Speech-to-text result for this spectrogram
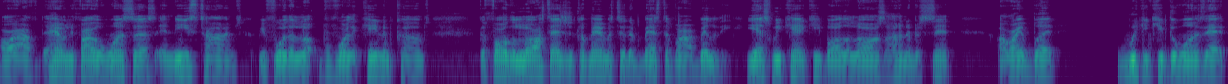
Right. The Heavenly Father wants us in these times before the before the kingdom comes to follow the law, statutes, and commandments to the best of our ability. Yes, we can't keep all the laws 100%, all right, but we can keep the ones that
